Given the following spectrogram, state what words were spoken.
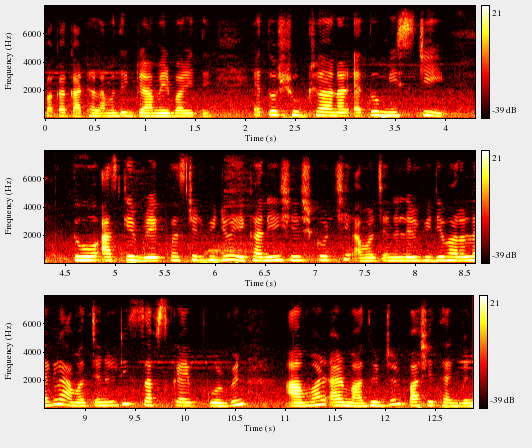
পাকা কাঁঠাল আমাদের গ্রামের বাড়িতে। এত সুঘ্রাণ আর এত মিষ্টি। তো আজকের ব্রেকফাস্টের ভিডিও এখানেই শেষ করছি। আমার চ্যানেলের ভিডিও ভালো লাগলে আমার চ্যানেলটি সাবস্ক্রাইব করবেন। আমার আর মাধুর্যর পাশে থাকবেন।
